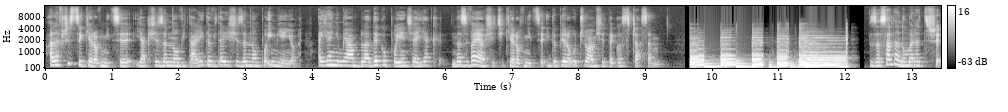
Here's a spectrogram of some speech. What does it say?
ale wszyscy kierownicy, jak się ze mną witali, to witali się ze mną po imieniu. A ja nie miałam bladego pojęcia, jak nazywają się ci kierownicy, i dopiero uczyłam się tego z czasem. Zasada numer 3.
